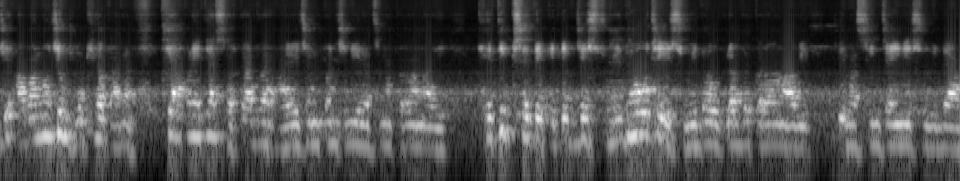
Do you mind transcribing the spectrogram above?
જે આવવાનું જે મુખ્ય કારણ કે આપણે ત્યાં સરકાર દ્વારા આયોજન પંચની રચના કરવામાં આવી. ખેતી ક્ષેત્રે કેટલીક જે સુવિધાઓ છે, એ સુવિધા ઉપલબ્ધ કરવામાં આવી. એમાં સિંચાઈની સુવિધા,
